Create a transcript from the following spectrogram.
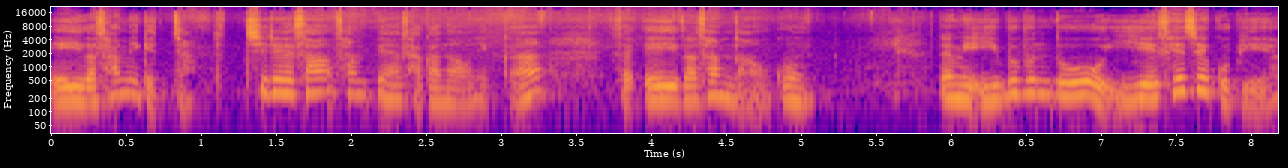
A가 3이겠죠. 7에서 3 빼야 4가 나오니까 그래서 A가 3 나오고 그 다음에 이 부분도 2의 세제곱이에요.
